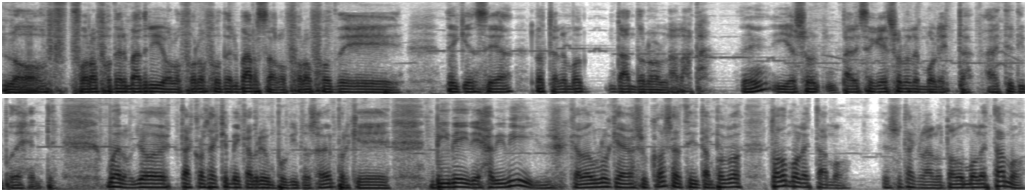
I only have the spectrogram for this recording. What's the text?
los forofos del Madrid o los forofos del Barça o los forofos de, de quien sea, los tenemos dándonos la lata. ¿eh? Y eso parece que eso no les molesta a este tipo de gente. Bueno, yo estas cosas que me cabreo un poquito, ¿sabes? Porque vive y deja vivir, cada uno que haga sus cosas, y tampoco todos molestamos, eso está claro, todos molestamos.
